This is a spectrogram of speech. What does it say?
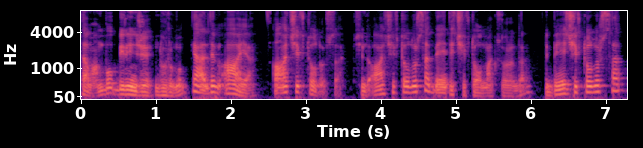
Tamam bu birinci durumum. Geldim A'ya. A çift olursa. Şimdi A çift olursa B de çift olmak zorunda. B çift olursa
